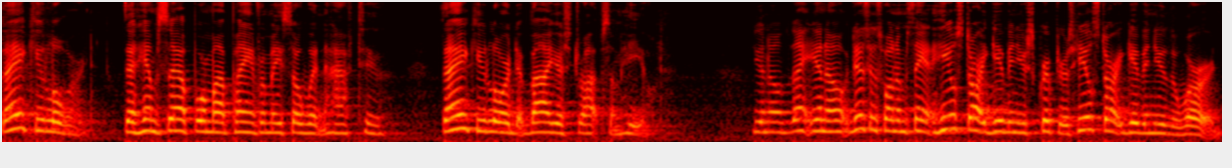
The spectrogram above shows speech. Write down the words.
Thank you, Lord, that Himself bore my pain for me so I wouldn't have to. Thank you, Lord, that by your stripes I'm healed. You know, th- you know, this is what I'm saying. He'll start giving you scriptures. He'll start giving you the word.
